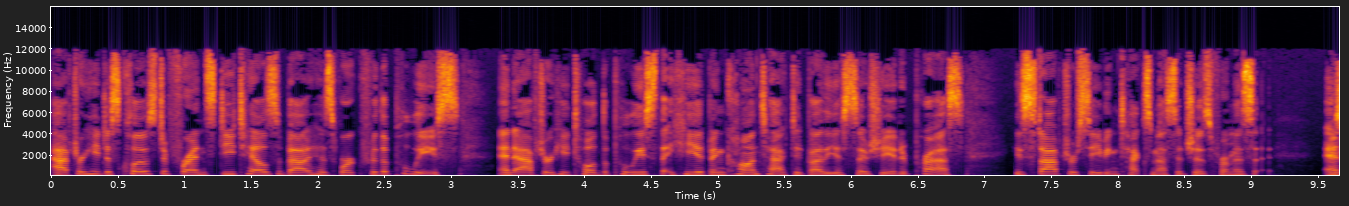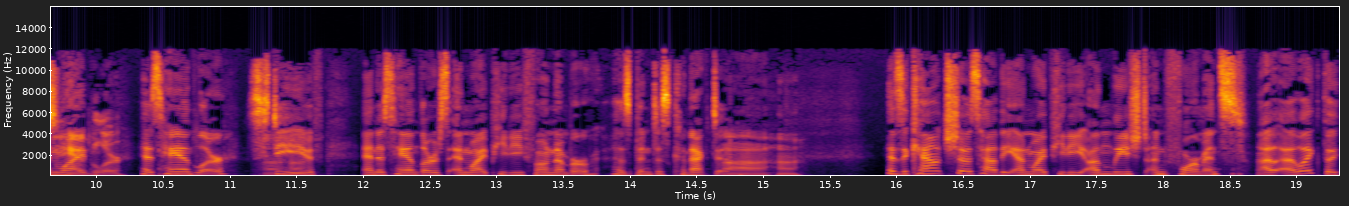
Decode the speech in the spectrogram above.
After he disclosed to friends details about his work for the police, and after he told the police that he had been contacted by the Associated Press, he stopped receiving text messages from his His handler. Uh-huh. his handler, Steve, and his handler's NYPD phone number has been disconnected. Uh huh. His account shows how the NYPD unleashed informants. I, I like the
